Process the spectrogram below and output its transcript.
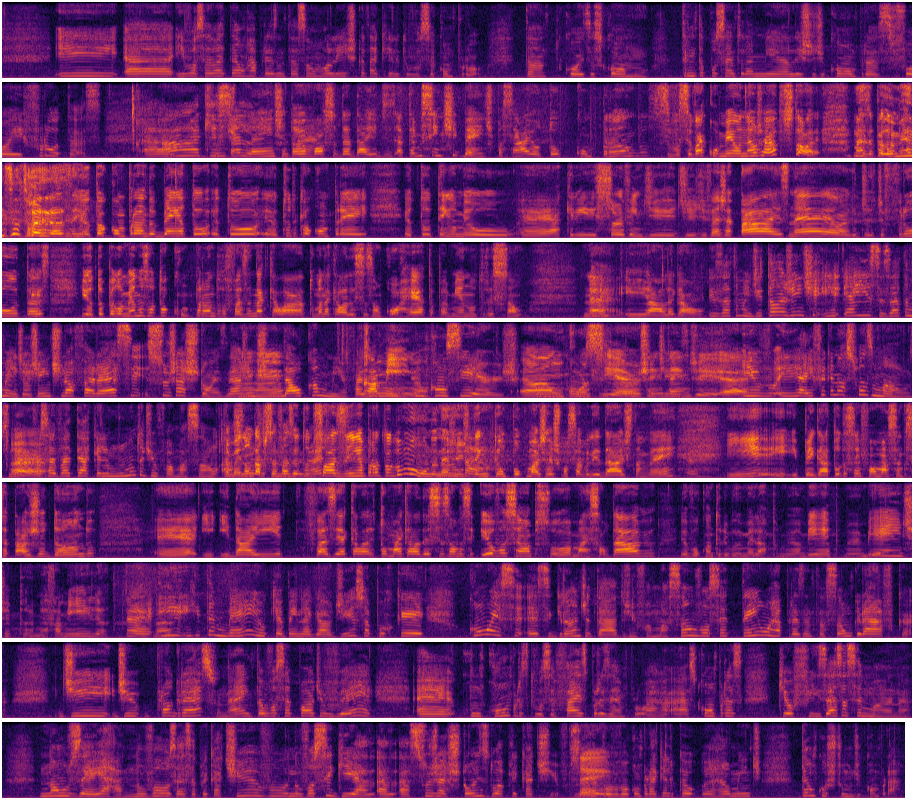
e, ah, e você vai ter uma representação holística daquilo que você comprou. Tanto coisas como 30% da minha lista de compras foi frutas. Ah, que 20 excelente. Então eu É. posso da- daí até me sentir bem. Tipo assim, ah, eu tô comprando. Se você vai comer ou não, já é outra história. Mas pelo menos eu tô assim, eu tô comprando bem, eu tô, eu tô. eu- tudo que eu comprei, eu tô, tenho meu é, aquele serving de, de, de vegetais, né? De, de frutas. E eu tô, pelo menos, eu tô comprando, tô fazendo aquela. Tomando aquela decisão correta pra minha nutrição. Né? E ah, legal. Exatamente. Então a gente. É isso, exatamente. A gente lhe oferece sugestões, né? A gente Uhum. lhe dá o caminho. Faz um- Caminho. Um, um concierge. É como- um como concierge, como entendi. É. E, e aí fica nas suas mãos, né? É. Você vai ter aquele mundo de informação. a Também não dá pra você fazer tudo sozinha pra todo mundo, né? a Não gente dá. tem que ter um pouco mais de responsabilidade também É. e, e pegar toda essa informação que você tá ajudando é, e, e daí fazer aquela, tomar aquela decisão assim, eu vou ser uma pessoa mais saudável, eu vou contribuir melhor pro meu ambiente, pro meu ambiente, pra minha família. É, né? e, e também o que é bem legal disso é porque com esse, esse grande dado de informação você tem uma representação gráfica de, de progresso, né? Então você pode ver é, com compras que você faz, por exemplo, a- as compras que eu fiz essa semana, não usei, ah, não vou usar esse aplicativo, não vou seguir a- a- as sugestões do aplicativo, né? Vou, vou comprar aquilo que eu eu realmente tenho costume de comprar.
